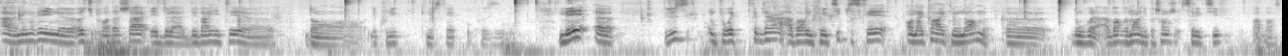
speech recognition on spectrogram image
amènerait une hausse du pouvoir d'achat et de la, des variétés euh, dans les produits qui nous seraient proposés. Mais euh, juste, on pourrait très bien avoir une politique qui serait en accord avec nos normes. euh, donc voilà, avoir vraiment un libre-échange sélectif par rapport à ça.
